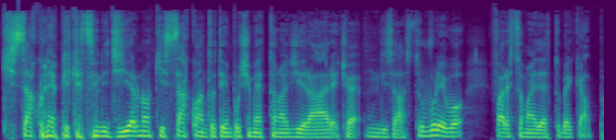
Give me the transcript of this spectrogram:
chissà quali applicazioni girano, chissà quanto tempo ci mettono a girare, cioè un disastro. Volevo fare questo maledetto backup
